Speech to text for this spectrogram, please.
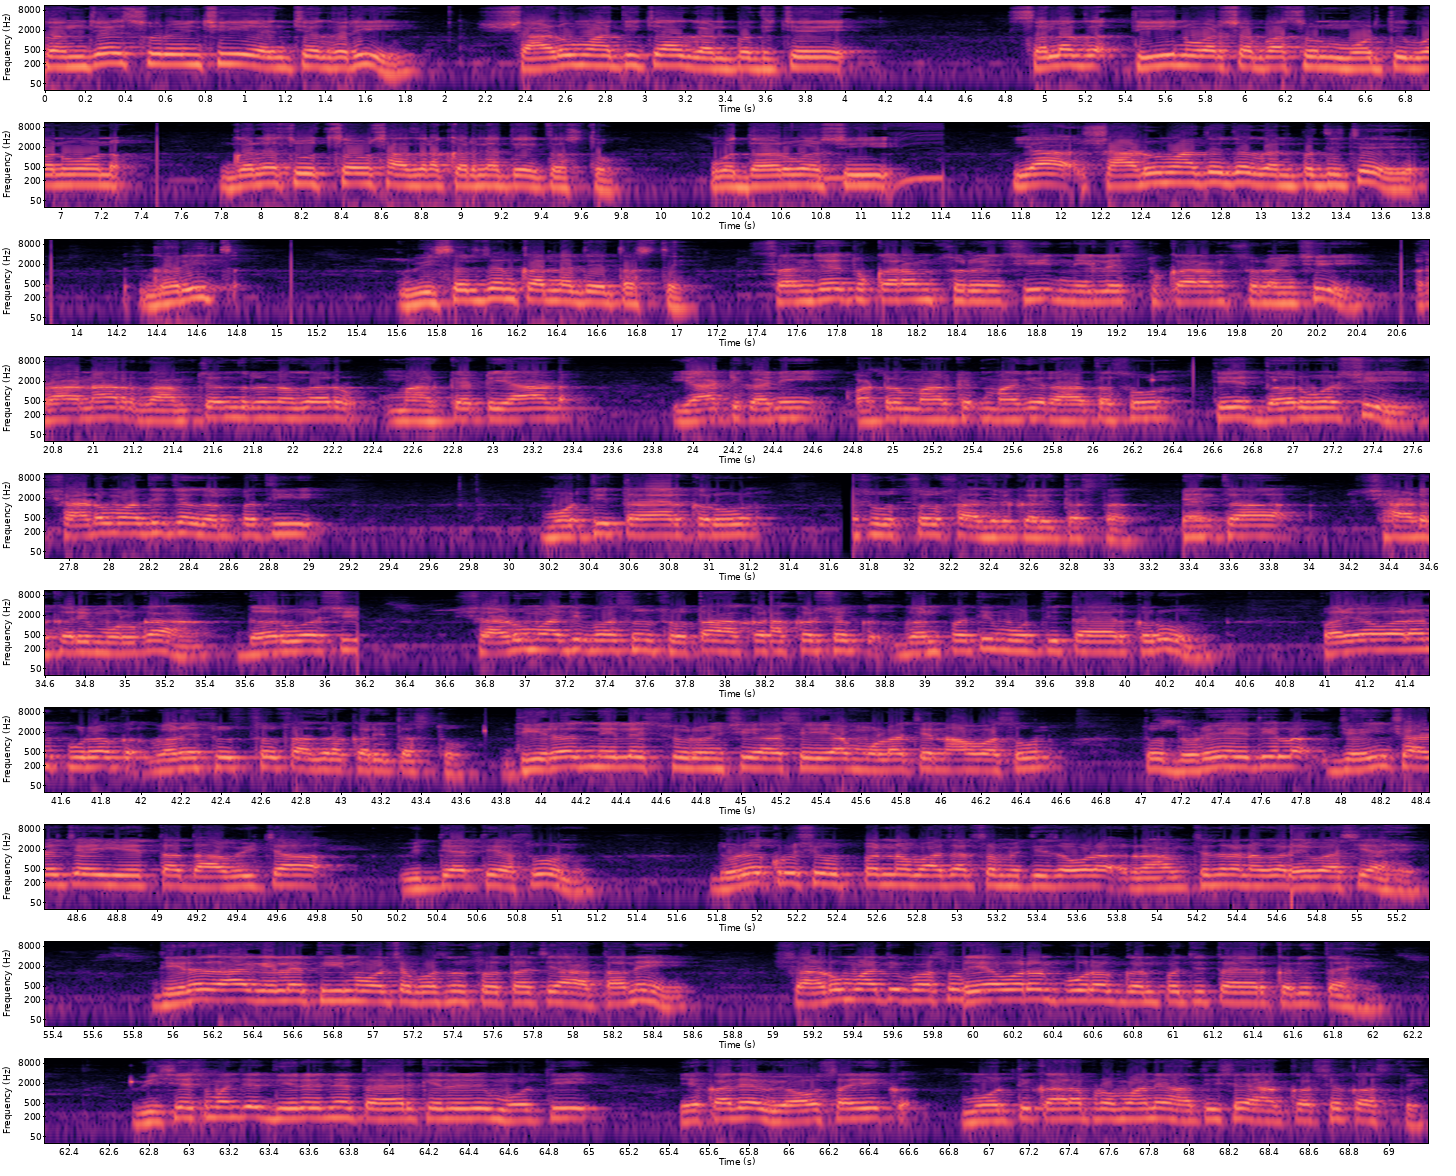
संजय सुरेंशी यांच्या घरी शाडू मातीच्या गणपतीचे सलग तीन वर्षापासून मूर्ती बनवून गणेश उत्सव साजरा करण्यात येत असतो व दरवर्षी या शाडू मातेच्या गणपतीचे घरीच विसर्जन करण्यात येत असते. संजय तुकाराम सुरेंशी निलेश तुकाराम सुरेंशी राहणार रामचंद्रनगर मार्केट यार्ड या ठिकाणी कॉटन मार्केट मागे राहत असून ते दरवर्षी शाडू मातीच्या गणपती मूर्ती तयार करून गणेश उत्सव साजरे करीत असतात. त्यांचा शाडकरी मुलगा दरवर्षी शाडू मातीपासून स्वतः आकर आकर्षक गणपती मूर्ती तयार करून पर्यावरणपूरक गणेशोत्सव साजरा करीत असतो. धीरज निलेश सुरवंशी असे या मुलाचे नाव असून तो धुळे येथील जैन शाळेच्या इयत्ता दहावीचा विद्यार्थी असून धुळे कृषी उत्पन्न बाजार समितीजवळ रामचंद्रनगर रहिवासी आहे. धीरज हा गेल्या तीन वर्षापासून स्वतःच्या हाताने शाडू मातीपासून पर्यावरणपूरक गणपती तयार करीत आहे. विशेष म्हणजे धीरजने तयार केलेली मूर्ती एखाद्या व्यावसायिक मूर्तिकाराप्रमाणे अतिशय आकर्षक असते.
